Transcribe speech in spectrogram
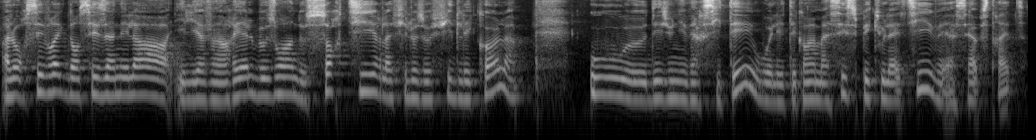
Alors c'est vrai que dans ces années-là, il y avait un réel besoin de sortir la philosophie de l'école ou euh, des universités, où elle était quand même assez spéculative et assez abstraite,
